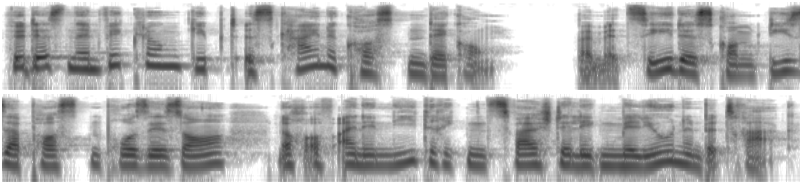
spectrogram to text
Für dessen Entwicklung gibt es keine Kostendeckung. Bei Mercedes kommt dieser Posten pro Saison noch auf einen niedrigen zweistelligen Millionenbetrag.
